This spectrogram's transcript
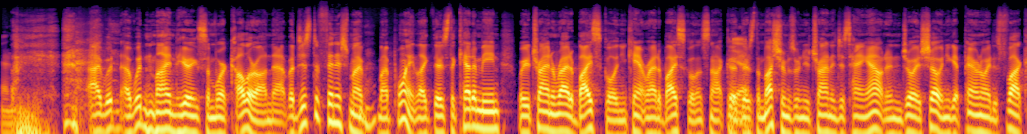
And I wouldn't I wouldn't mind hearing some more color on that. But just to finish my Mhm. my point, like there's the ketamine where you're trying to ride a bicycle and you can't ride a bicycle and it's not good. Yeah. There's the mushrooms when you're trying to just hang out and enjoy a show and you get paranoid as fuck.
